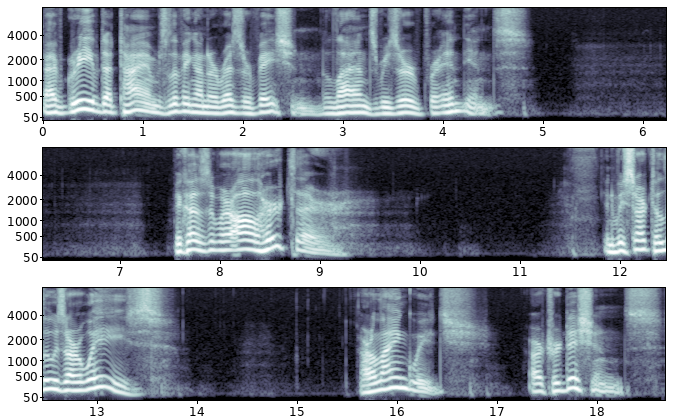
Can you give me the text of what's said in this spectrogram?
I've grieved at times living on a reservation, the lands reserved for Indians. Because we're all hurt there. And we start to lose our ways our language, our traditions,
